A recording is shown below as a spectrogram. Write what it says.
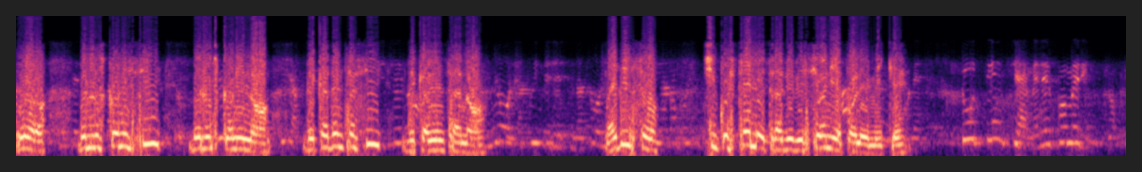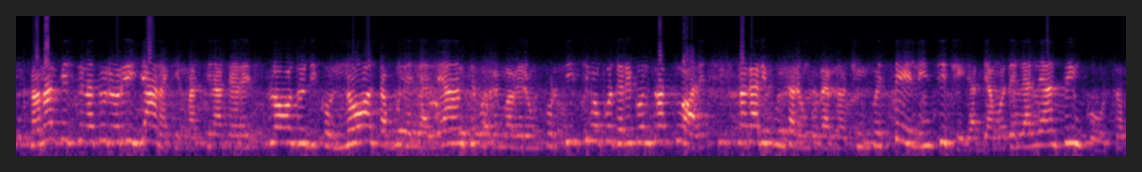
Loro, Berlusconi sì, Berlusconi no, decadenza sì, decadenza no. Ma adesso 5 Stelle tra divisioni e polemiche. Tutti insieme nel pomeriggio. Ma anche il senatore Origliana che in mattinata era esploso, dico no al tabù delle alleanze, potremmo avere un fortissimo potere contrattuale, magari puntare un governo a 5 Stelle, in Sicilia abbiamo delle alleanze in corso.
